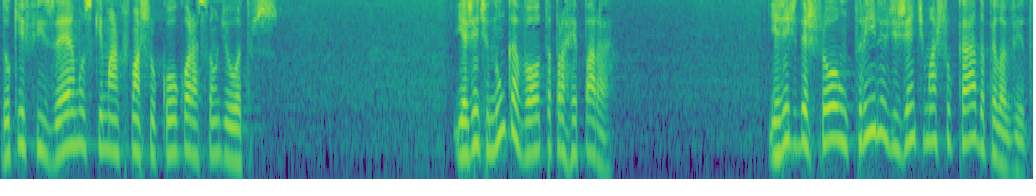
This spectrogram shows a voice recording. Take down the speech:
do que fizemos que machucou o coração de outros. E a gente nunca volta para reparar. E a gente deixou um trilho de gente machucada pela vida.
